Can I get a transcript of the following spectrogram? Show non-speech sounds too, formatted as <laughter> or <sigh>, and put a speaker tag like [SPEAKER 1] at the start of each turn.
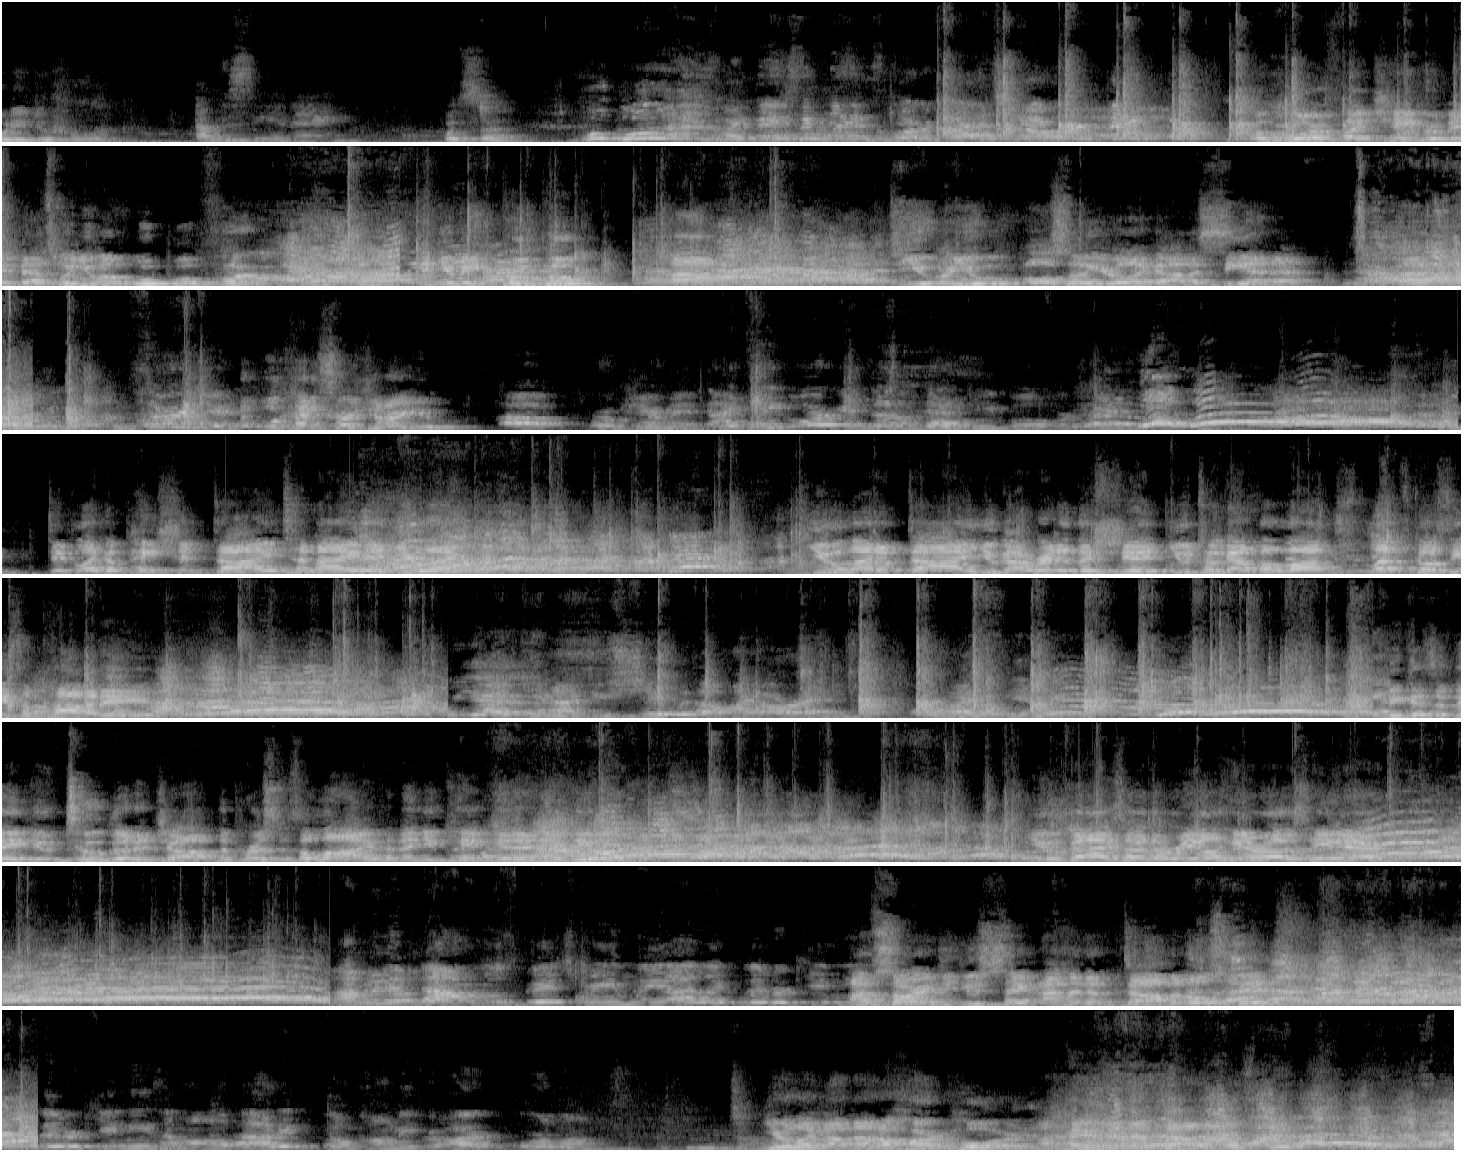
[SPEAKER 1] What do you do for work?
[SPEAKER 2] I'm a CNA.
[SPEAKER 1] What's that? <laughs>
[SPEAKER 2] Like basically a glorified chambermaid.
[SPEAKER 1] A glorified chambermaid. That's what you want whoop whoop for? Did <laughs> you mean poop poop? Uh, do you are you also? You're like I'm a CNN. Uh, <laughs>
[SPEAKER 3] Surgeon.
[SPEAKER 1] what kind of surgeon are you?
[SPEAKER 3] Uh, procurement. I take organs of dead people for transplant.
[SPEAKER 1] Did like a patient die tonight and you like
[SPEAKER 3] Yes.
[SPEAKER 1] You let him die? You got rid of the shit. You took out the lungs. Let's go see some comedy.
[SPEAKER 3] I cannot do shit without my RN or my.
[SPEAKER 1] Because if they do too good a job, the person's alive and then you can't get any of the organs. You guys are the real heroes here.
[SPEAKER 3] I'm an abdominals bitch mainly. I like liver kidneys.
[SPEAKER 1] I'm sorry, did you say I'm an abdominals bitch?
[SPEAKER 3] Liver kidneys. I'm all about it. Don't call me for heart or lungs.
[SPEAKER 1] You're like, I'm not a heart whore. <laughs> I am an abdominals bitch.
